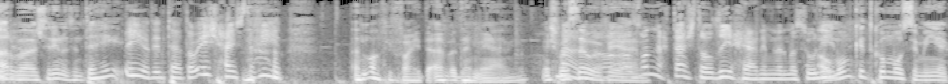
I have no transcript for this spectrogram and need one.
24 وتنتهي أيوه انت طب إيش حيستفيد؟ ما في فايدة ابدا يعني إيش ما بسوي. فيها يعني؟ أظن نحتاج توضيح يعني من أو المسؤولين ممكن تكون موسمية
